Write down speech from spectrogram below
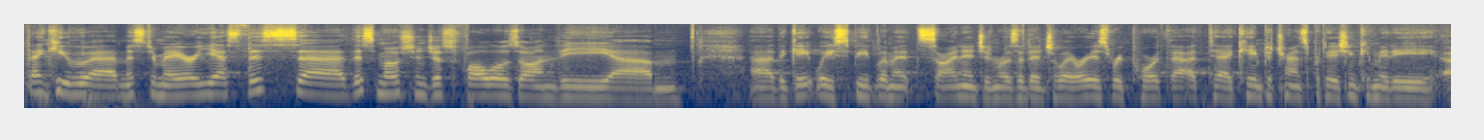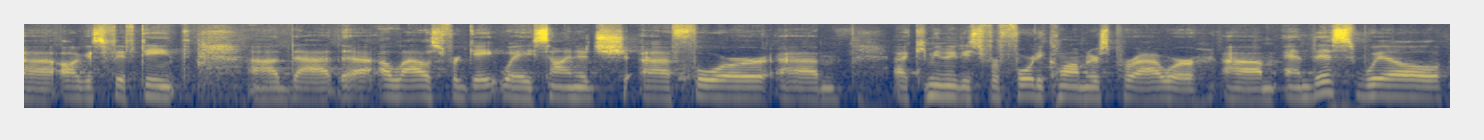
Thank you, uh, Mr. Mayor. Yes, this uh, this motion just follows on the um, uh, the gateway speed limit signage in residential areas report that uh, came to Transportation Committee uh, August 15th uh, that allows for gateway signage for um, communities for 40 kilometers per hour, um, and this will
